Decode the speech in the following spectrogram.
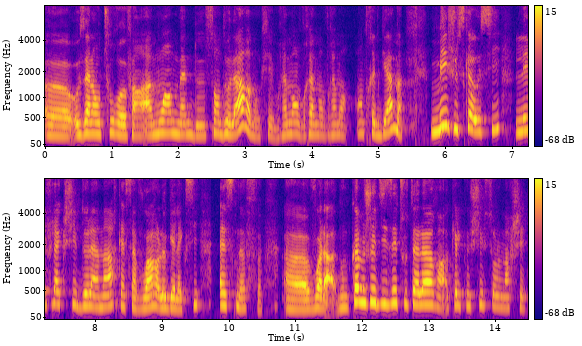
aux alentours, enfin à moins même de 100 dollars, donc c'est vraiment vraiment vraiment entrée de gamme, mais jusqu'à aussi les flagships de la marque, à savoir le Galaxy S9. voilà, donc comme je disais tout à l'heure, quelques chiffres sur le marché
